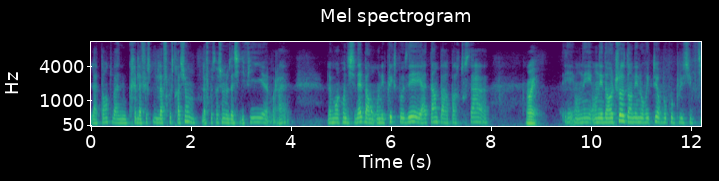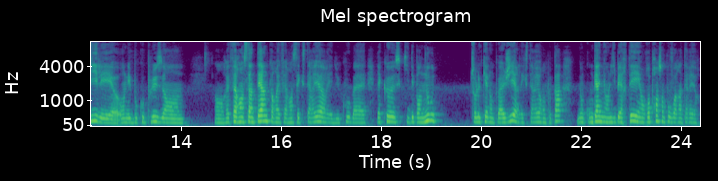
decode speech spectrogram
l'attente, bah, nous crée de la, frus- de la frustration. La frustration nous acidifie, euh, voilà. L'amour inconditionnel, bah, on, on est plus exposé et atteint par, par tout ça. Ouais. et on est, on est dans autre chose, dans des nourritures beaucoup plus subtiles et on est beaucoup plus en, en référence interne qu'en référence extérieure. Et du coup, bah, il n'y a que ce qui dépend de nous sur lequel on peut agir. L'extérieur, on peut pas. Donc on gagne en liberté et on reprend son pouvoir intérieur.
